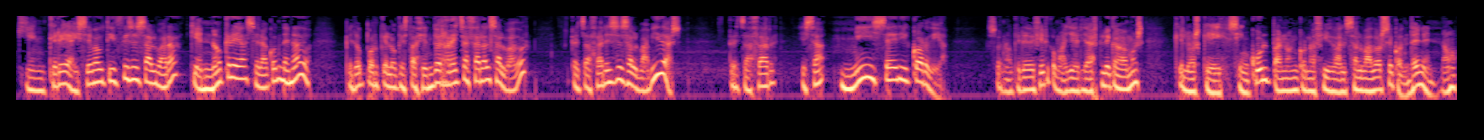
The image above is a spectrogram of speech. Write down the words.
Quien crea y se bautice se salvará, quien no crea será condenado, pero porque lo que está haciendo es rechazar al Salvador, rechazar ese salvavidas, rechazar esa misericordia. Eso no quiere decir, como ayer ya explicábamos, que los que sin culpa no han conocido al Salvador se condenen, ¿no?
